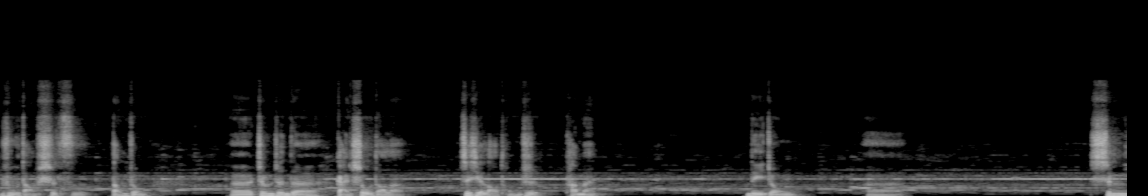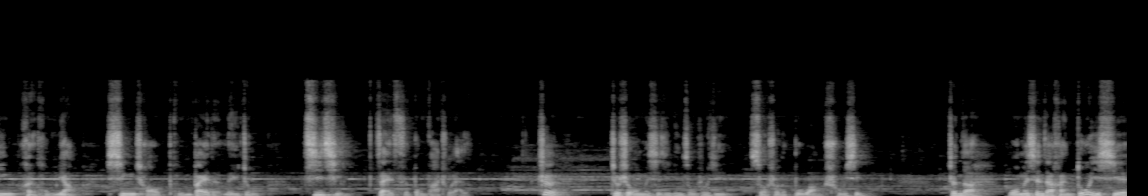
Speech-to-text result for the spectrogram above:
入党誓词当中，呃，真正的感受到了这些老同志他们那种呃声音很洪亮、心潮澎湃的那种激情再次迸发出来了。这就是我们习近平总书记所说的“不忘初心”。真的，我们现在很多一些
